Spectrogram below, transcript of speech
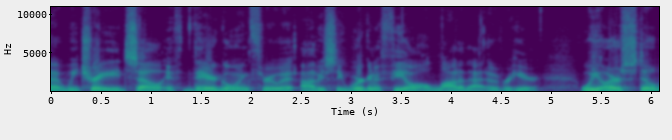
that we trade, sell, if they're going through it, obviously we're going to feel a lot of that over here. We are still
